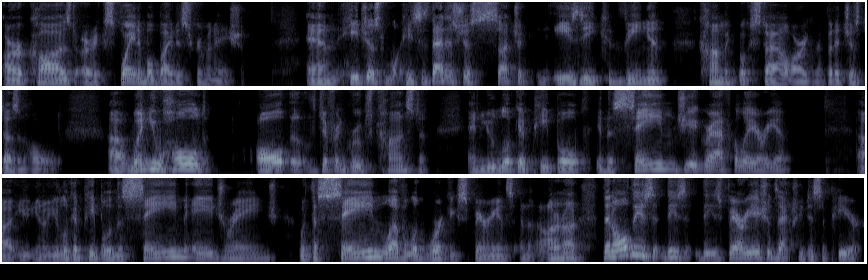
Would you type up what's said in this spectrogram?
are caused or explainable by discrimination. And he just he says that is just such an easy, convenient comic book style argument, but it just doesn't hold. Uh, when you hold all different groups constant and you look at people in the same geographical area, uh, you, you know, you look at people in the same age range with the same level of work experience and on and on, then all these, these, these variations actually disappear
